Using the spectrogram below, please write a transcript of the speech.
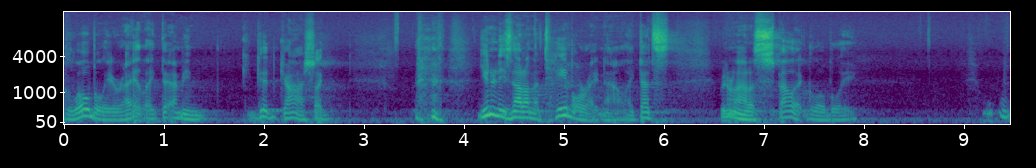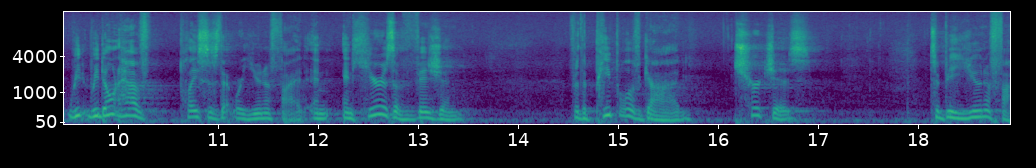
globally, right? Like, I mean, good gosh, like unity's not on the table right now. Like that's we don't know how to spell it globally. We, we don't have places that were unified. And, and here is a vision for the people of God, churches, to be unified.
